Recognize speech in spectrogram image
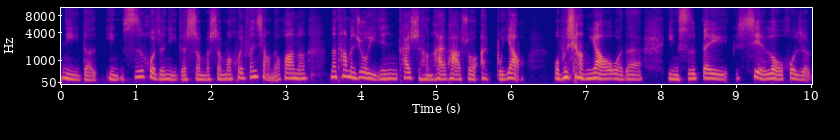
你的隐私或者你的什么什么会分享的话呢”，那他们就已经开始很害怕，说“哎，不要，我不想要我的隐私被泄露或者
